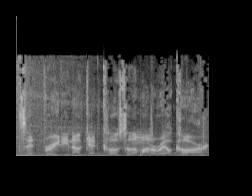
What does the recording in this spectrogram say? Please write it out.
That's it, Brady. Now get close to the monorail car.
